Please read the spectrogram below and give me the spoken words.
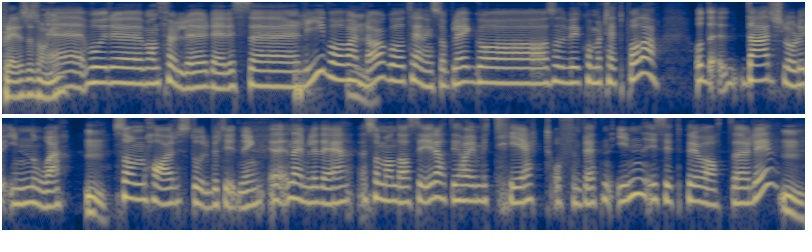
Flere sesonger. Eh, hvor eh, man følger deres eh, liv og hverdag mm. og treningsopplegg, og, så vi kommer tett på. da og der slår du inn noe mm. som har stor betydning. Eh, nemlig det som man da sier, at de har invitert offentligheten inn i sitt private liv. Mm.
